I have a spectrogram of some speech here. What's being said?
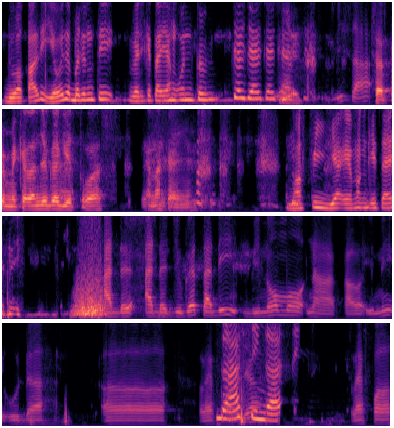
dua kali ya udah berhenti biar kita yang untung ja, ja, ja, ja. ya, bisa Saya pemikiran juga gitu, Was. Enak kayaknya. mafia emang kita ini ada ada juga tadi binomo nah kalau ini udah eh Nggak asing, levelnya nggak asing. level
